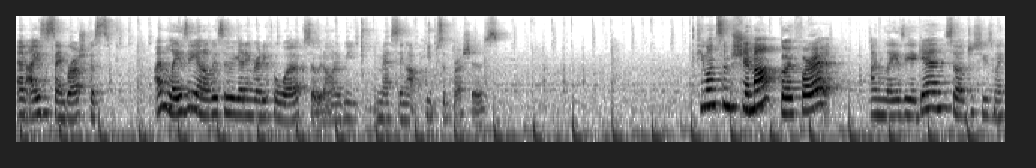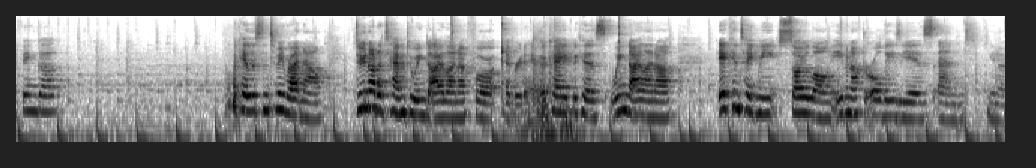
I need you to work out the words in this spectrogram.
And I use the same brush because I'm lazy and obviously we're getting ready for work, so we don't want to be messing up heaps of brushes. If you want some shimmer, go for it. I'm lazy again, so I'll just use my finger. Okay, listen to me right now. Do not attempt winged eyeliner for every day, okay? Because winged eyeliner, it can take me so long, even after all these years and, you know,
